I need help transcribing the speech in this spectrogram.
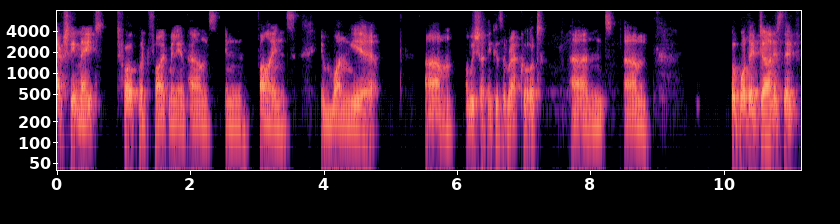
actually made 12.5 million pounds in fines in one year, um, which I think is a record. And um, but what they've done is they've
